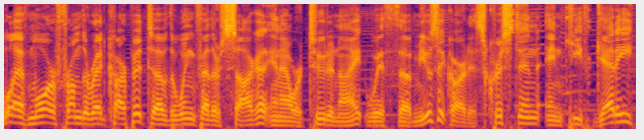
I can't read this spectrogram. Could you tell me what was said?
We'll have more from the red carpet of the Wing Feather Saga in hour two tonight with uh, music artists Kristyn and Keith Getty.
